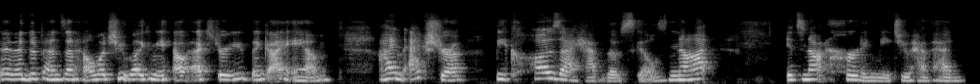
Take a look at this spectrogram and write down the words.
And it depends on how much you like me, how extra you think I am. I'm extra because I have those skills, not it's not hurting me to have had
